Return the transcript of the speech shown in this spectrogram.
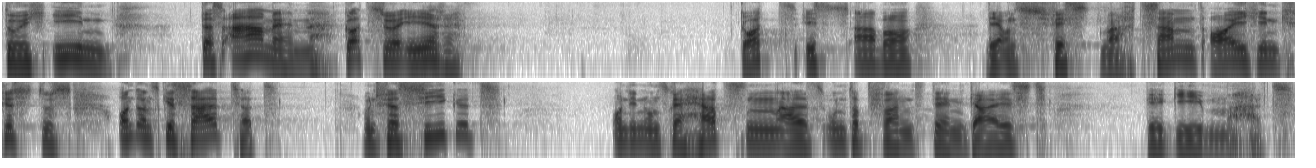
durch ihn das Amen, Gott zur Ehre. Gott ist aber, der uns festmacht, samt euch in Christus und uns gesalbt hat und versiegelt und in unsere Herzen als Unterpfand den Geist gegeben hat.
